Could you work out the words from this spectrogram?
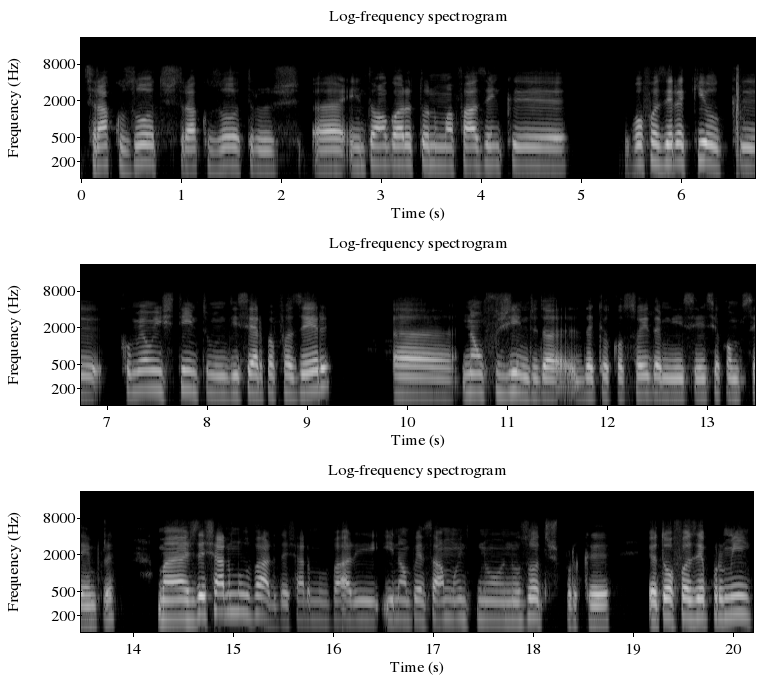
será que os outros, será que os outros? Uh, então agora estou numa fase em que vou fazer aquilo que, que o meu instinto me disser para fazer, uh, não fugindo da, daquilo que eu sou e da minha essência, como sempre mas deixar-me levar, deixar-me levar e, e, não pensar muito no, nos outros, porque eu estou a fazer por mim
